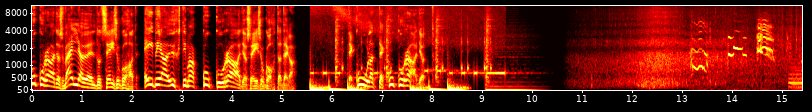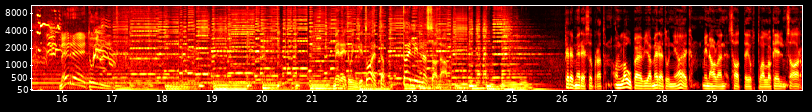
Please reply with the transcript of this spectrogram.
Kuku Raadios välja öeldud seisukohad ei pea ühtima Kuku Raadio seisukohtadega. Te kuulate Kuku Raadiot. meretund meretundi toetab Tallinna Sadam. Tere, meresõbrad, on laupäev ja Meretunni aeg. mina olen saatejuht Vallo Kelmsaar.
